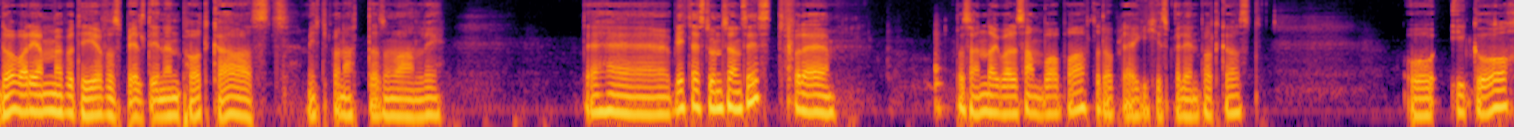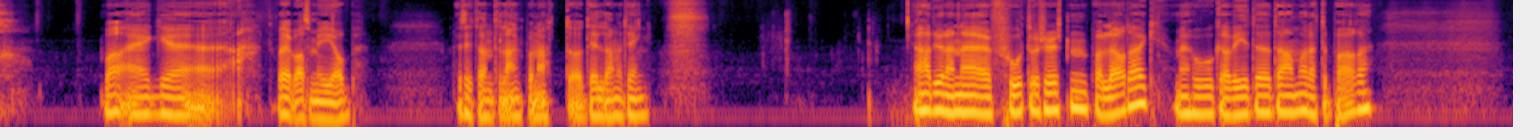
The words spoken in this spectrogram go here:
Da var det hjemme på tide å få spilt inn en podkast midt på natta som vanlig. Det har blitt en stund siden sist, for det På søndag var det samboerprat, og da pleier jeg ikke å spille inn podkast. Og i går var jeg eh, Det jo bare så mye jobb. Jeg sitter til langt på natt og diller med ting. Jeg hadde jo denne fotoshooten på lørdag med hun gravide dama, dette paret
